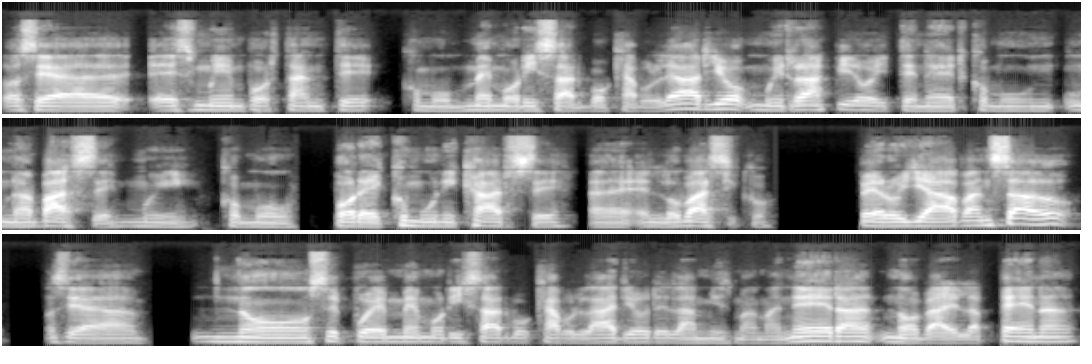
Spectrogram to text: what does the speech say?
o sea, es muy importante como memorizar vocabulario muy rápido y tener como una base muy como por comunicarse eh, en lo básico. Pero ya avanzado, o sea, no se puede memorizar vocabulario de la misma manera, no vale la pena,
